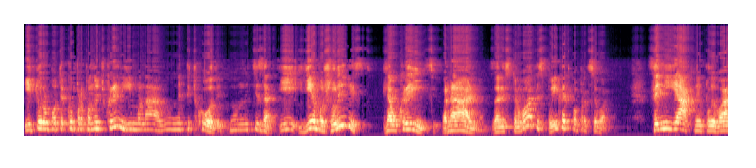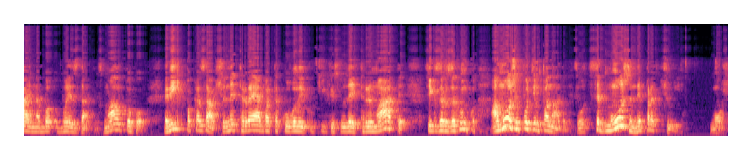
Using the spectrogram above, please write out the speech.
І ту роботу, яку пропонують в Україні, їм вона ну, не підходить, ну не ті за. І є можливість для українців реально зареєструватись, поїхати попрацювати. Це ніяк не впливає на бо- боєздатність. Мало того, рік показав, що не треба таку велику кількість людей тримати, тільки за розрахунку, а може потім понадобиться. От це може не працює. Може.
